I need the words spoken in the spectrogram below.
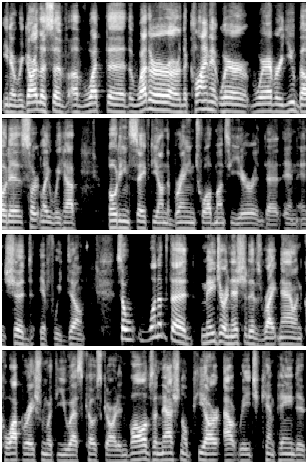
you know, regardless of of what the the weather or the climate where wherever you boat is. Certainly, we have boating safety on the brain 12 months a year and uh, and and should if we don't. So one of the major initiatives right now in cooperation with the US Coast Guard involves a national PR outreach campaign to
